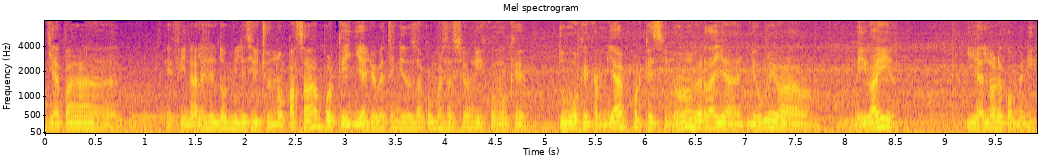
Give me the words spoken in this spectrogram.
ya para eh, finales del 2018 no pasaba porque ya yo había tenido esa conversación y como que tuvo que cambiar porque si no, de verdad, ya yo me iba, me iba a ir y a él no le convenía.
